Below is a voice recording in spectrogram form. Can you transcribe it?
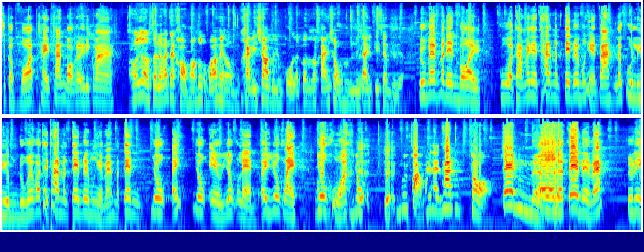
สู้กับบอสไททันบอกกันเลยดีกว่าเอาเรื่องเสร็จแล้วก็จะขอพร้อมทุกกับบอสเพลงของผมใครที่ชอบอย่าลืมกดแล้วก็สไครต์ชมใจดีกินเสร็จไปเลยรู้ไหมประเด็นบอยกูอะทำให้ไททันมันเต้นด้วยมึงเห็นปะแล้วกูลืมดูไว้ว่าไททันมันเต้นด้วยมึงเห็นไหมมันเต้นโยกเอ้ยโยกเอวโยกแหลนเอ้ยโยกอะไรโยกหัวมึงฝากให้นายท่านเกาะเต้นเหรเอออเต้นเห็นไหมดูดิ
